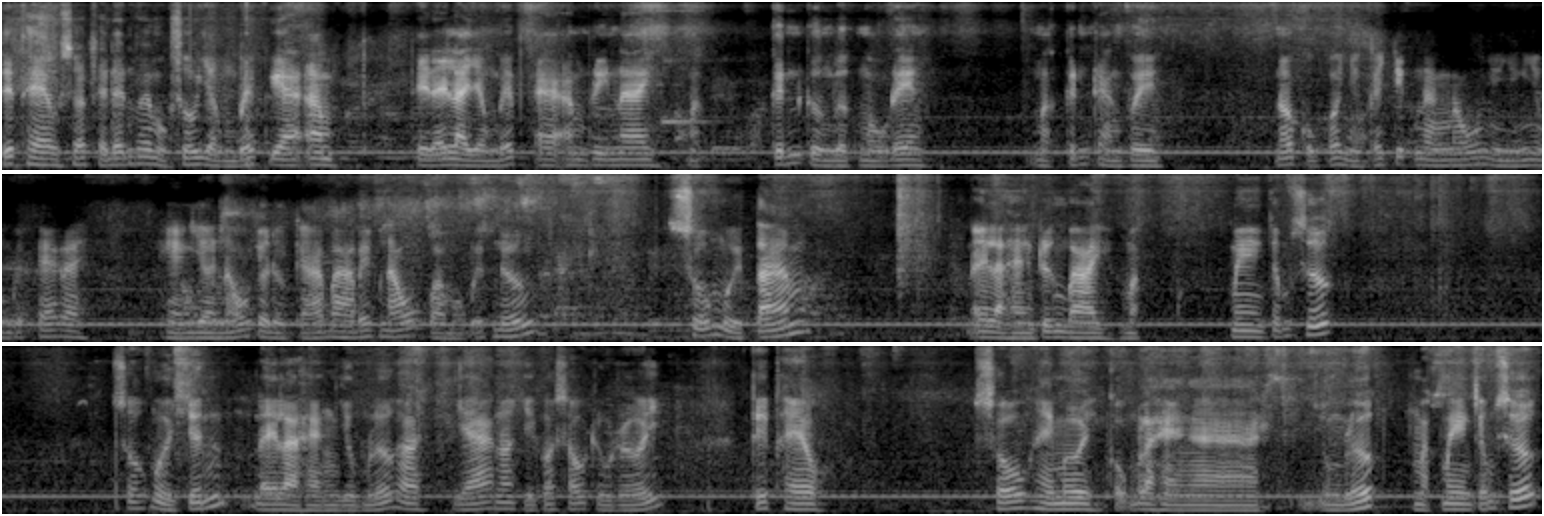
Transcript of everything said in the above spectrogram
Tiếp theo, shop sẽ đến với một số dòng bếp ga âm. Thì đây là dòng bếp A âm Rinnai mặt kính cường lực màu đen, mặt kính tràn viền. Nó cũng có những cái chức năng nấu như những dòng bếp khác đây. Hẹn giờ nấu cho được cả ba bếp nấu và một bếp nướng. Số 18 đây là hàng trưng bày mặt men chống xước. Số 19 đây là hàng dùng lướt thôi giá nó chỉ có 6 triệu rưỡi. Tiếp theo số 20 cũng là hàng à, dùng lướt mặt men chống xước.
